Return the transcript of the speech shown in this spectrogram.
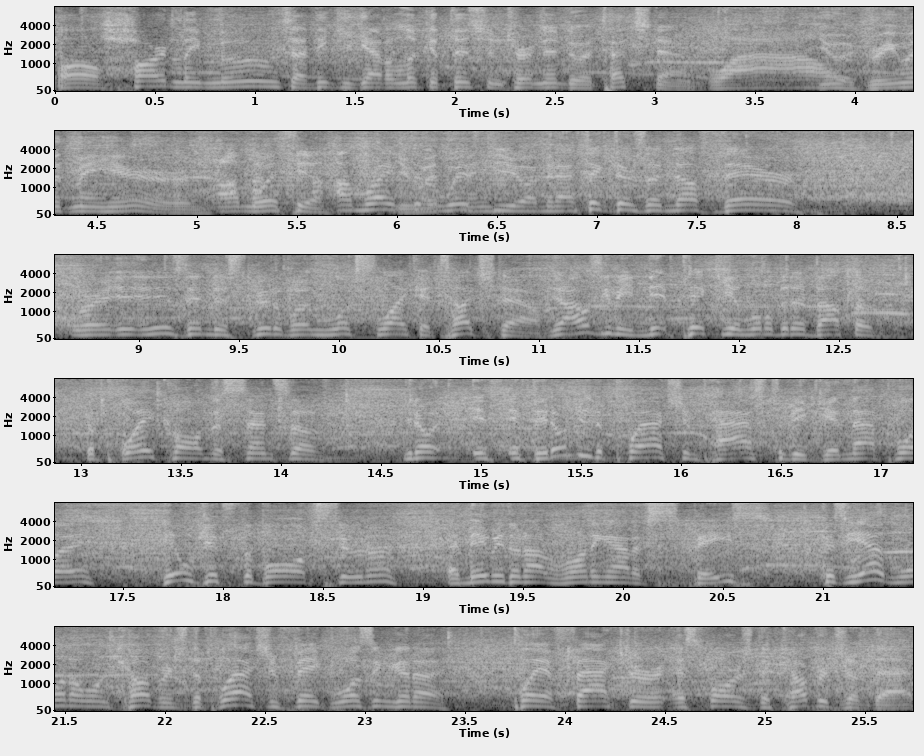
Ball hardly moves. I think you got to look at this and turn it into a touchdown. Wow. You agree with me here? Or? I'm with you. I'm right You there with with, you. I mean, I think there's enough there where it is indisputable. It looks like a touchdown. You know, I was going to be nitpicky a little bit about the, the play call in the sense of, you know, if, if they don't do the play action pass to begin that play, Hill gets the ball up sooner, and maybe they're not running out of space because he had one-on-one coverage. The play action fake wasn't going to play a factor as far as the coverage of that.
